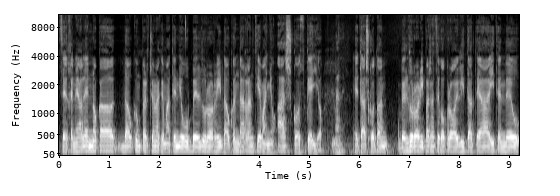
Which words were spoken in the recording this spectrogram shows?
ze generalen noka dauken pertsonak ematen diogu beldur horri dauken garrantzia, baino askoz gehiago. Vale. Eta askotan, beldur hori pasatzeko probabilitatea iten deu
